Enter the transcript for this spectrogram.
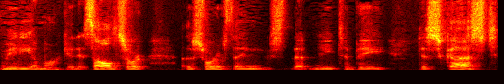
media market. It's all sort the sort of things that need to be discussed.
